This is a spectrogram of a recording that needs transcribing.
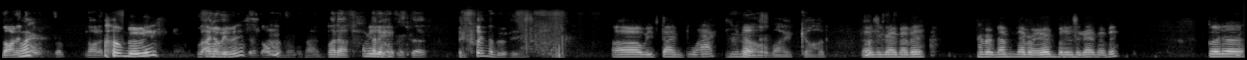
Not adult, not Oh, adult. movies? Well, I know Oh, movies? do adult ones all the time, but uh, I mean, anyway, like, uh, explain the movies. Oh, we've done Black Demon. Oh my god. That was a great movie. Never, never, never aired, but it was a great movie. But uh,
